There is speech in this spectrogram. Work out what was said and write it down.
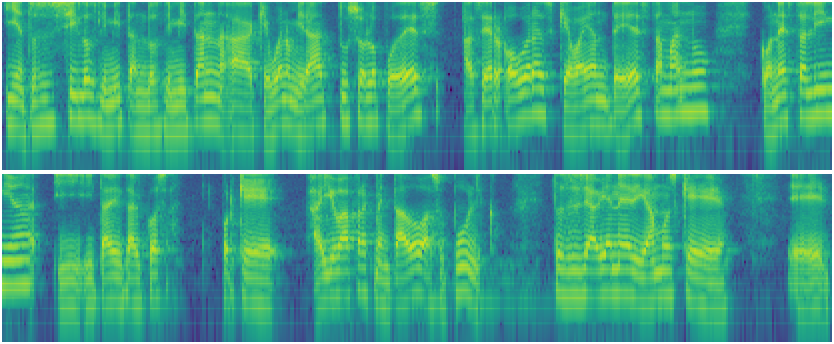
y entonces sí los limitan, los limitan a que, bueno, mira, tú solo podés hacer obras que vayan de esta mano, con esta línea y, y tal y tal cosa, porque ahí va fragmentado a su público. Entonces ya viene, digamos que eh,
